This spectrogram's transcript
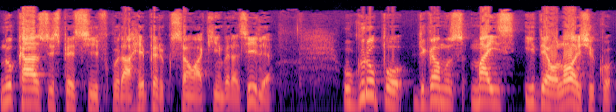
No caso específico da repercussão aqui em Brasília, o grupo, digamos, mais ideológico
